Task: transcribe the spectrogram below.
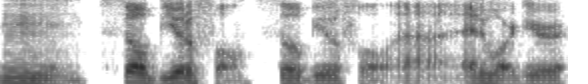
mm, so beautiful so beautiful uh, edward you're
